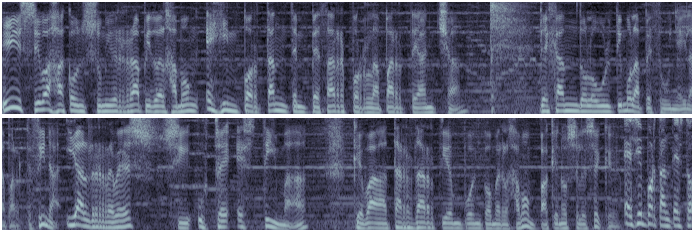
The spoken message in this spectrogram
Y si vas a consumir rápido el jamón, es importante empezar por la parte ancha, dejando lo último la pezuña y la parte fina. Y al revés, si usted estima que va a tardar tiempo en comer el jamón, para que no se le seque. Es importante esto.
